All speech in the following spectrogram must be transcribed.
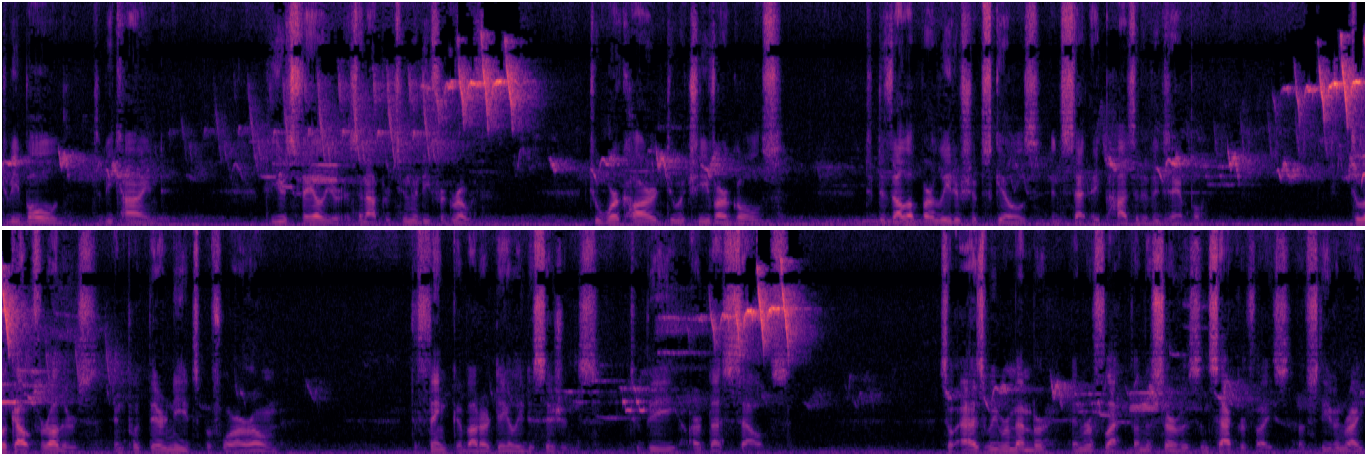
To be bold, to be kind, to use failure as an opportunity for growth, to work hard to achieve our goals, to develop our leadership skills and set a positive example, to look out for others and put their needs before our own, to think about our daily decisions, to be our best selves. So as we remember and reflect on the service and sacrifice of Stephen Reich,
